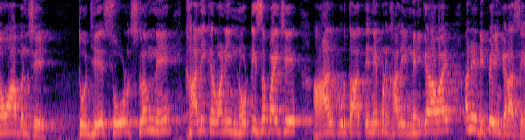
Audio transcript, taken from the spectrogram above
નવા બનશે. તો જે સોળ સ્લમને ખાલી કરવાની નોટિસ અપાઈ છે, હાલ પૂરતા તેને પણ ખાલી નહીં કરાવાય અને રિપેરિંગ કરાશે.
